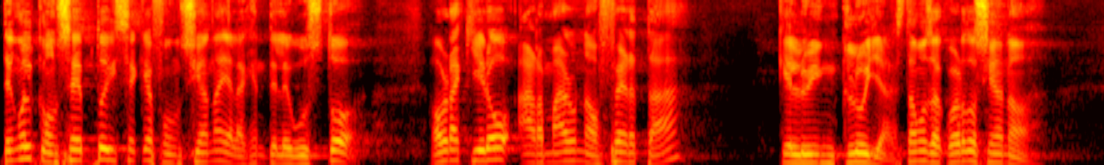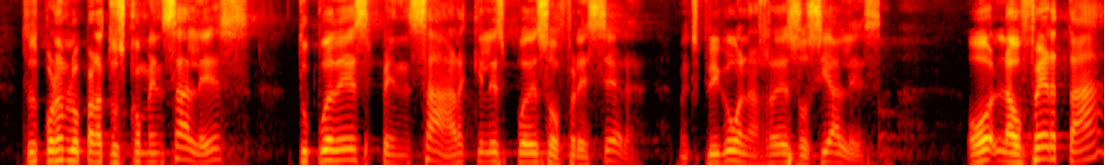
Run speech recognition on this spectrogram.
Tengo el concepto y sé que funciona y a la gente le gustó. Ahora quiero armar una oferta que lo incluya. ¿Estamos de acuerdo, sí o no? Entonces, por ejemplo, para tus comensales, tú puedes pensar qué les puedes ofrecer. Me explico en las redes sociales. O la oferta,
